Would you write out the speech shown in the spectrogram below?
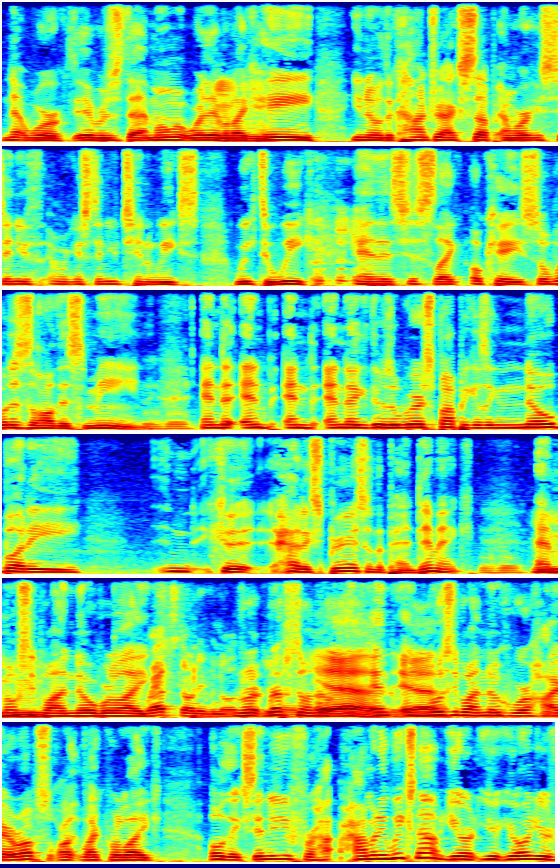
network. There was that moment where they were like, Mhm. "Hey, you know, the contract's up, and we're gonna send you, and we're gonna send you ten weeks, week to week." And it's just like, okay, so what does all this mean? Mhm. and and and and like, there was a weird spot because like nobody could had experience in the pandemic, Mhm. and most Mhm. people I know were like reps don't even know. re- reps don't know. Yeah, and, and, and yeah. most people I know who were higher ups like, like were like, oh, they extended you for how, how many weeks now? You're, you're you're on your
